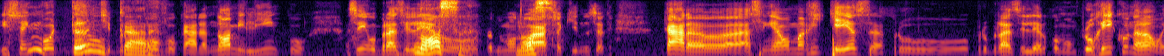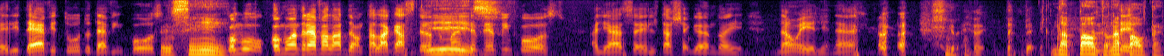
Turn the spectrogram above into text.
Isso é então, importante para o povo, cara. Nome limpo. Assim, o brasileiro, Nossa. todo mundo Nossa. acha que não sei cara, assim, é uma riqueza para o brasileiro comum. Para o rico, não, ele deve tudo, deve imposto. Sim. Como, como o André Valadão, tá lá gastando, Isso. mas devendo imposto. Aliás, ele está chegando aí. Não ele, né? na pauta, na tem, pauta.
